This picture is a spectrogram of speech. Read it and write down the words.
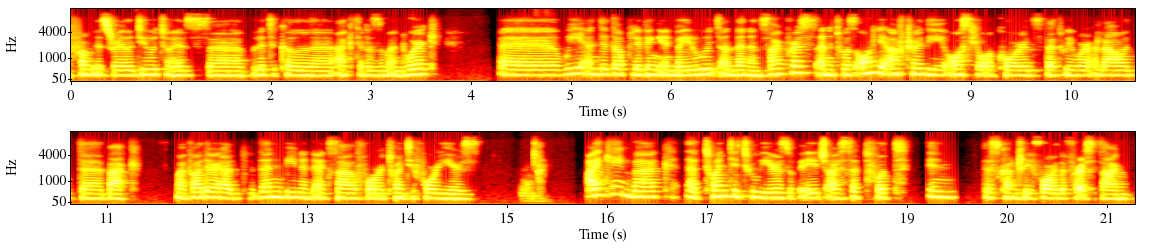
from Israel due to his political activism and work uh, we ended up living in Beirut and then in Cyprus. And it was only after the Oslo Accords that we were allowed uh, back. My father had then been in exile for 24 years. I came back at 22 years of age. I set foot in this country for the first time.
